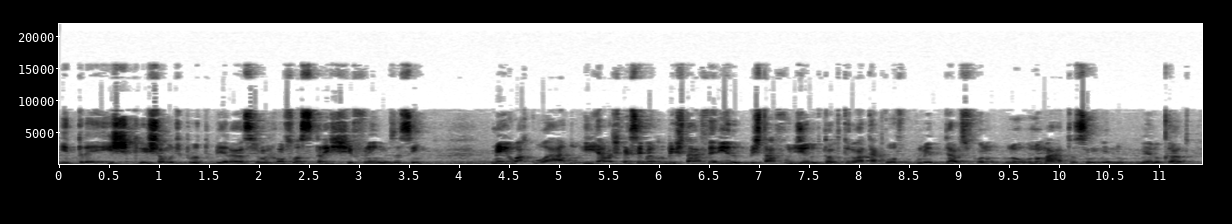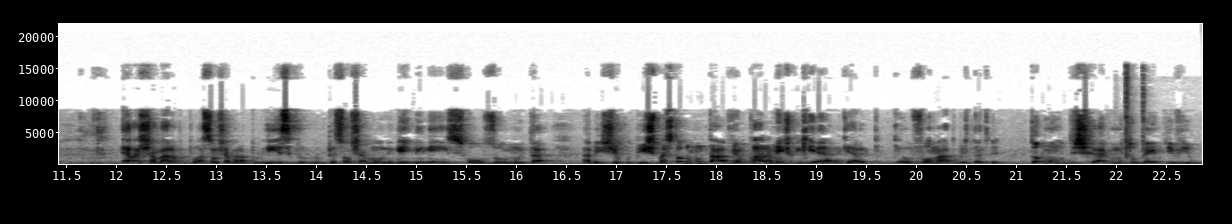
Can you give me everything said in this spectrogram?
e três que eles chamam de protuberâncias, mas como se fossem três chifrinhos assim, meio acuado, e elas perceberam que o bicho estava ferido, que o bicho estava fudido, tanto que não atacou, ficou com medo delas, ficou no, no, no mato, assim, meio no, meio no canto. Elas chamaram a população, chamaram a polícia, o pessoal chamou, ninguém, ninguém ousou muito a, a mexer com o bicho, mas todo mundo estava vendo claramente o que, que era, que era que, o formato do bicho, tanto que todo mundo descreve muito bem o que viu.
